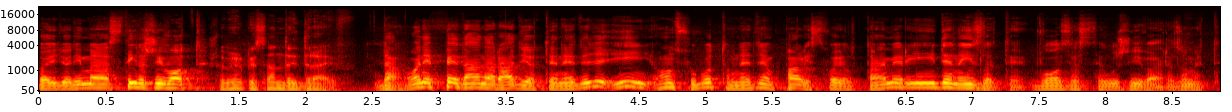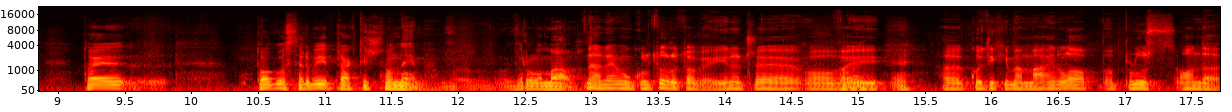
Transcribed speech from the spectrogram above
To je ljudima stil života. Što bi rekli Sunday drive. Da, on je pet dana radio te nedelje i on subotom, nedeljom pali svoj oldtimer i ide na izlete. Voza se, uživa, razumete. To je, toga u Srbiji praktično nema, vrlo malo. Da, nemam kulturu toga. Inače, ovaj, e. kod ih ima manjlo, plus onda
